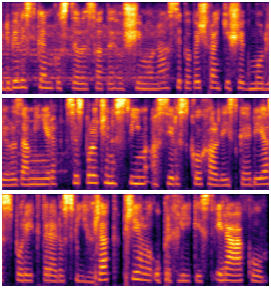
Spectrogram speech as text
V Tbiliském kostele svatého Šimona si papež František modlil za mír se společenstvím asyrsko-chaldejské diaspory, které do svých řad přijalo uprchlíky z Iráku.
